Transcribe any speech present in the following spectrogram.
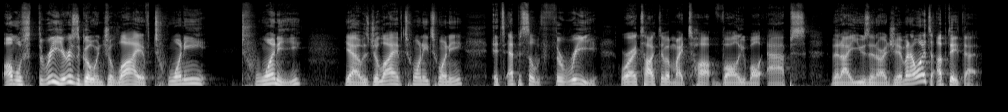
almost three years ago in July of 2020. Yeah, it was July of 2020. It's episode three where I talked about my top volleyball apps that I use in our gym. And I wanted to update that.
